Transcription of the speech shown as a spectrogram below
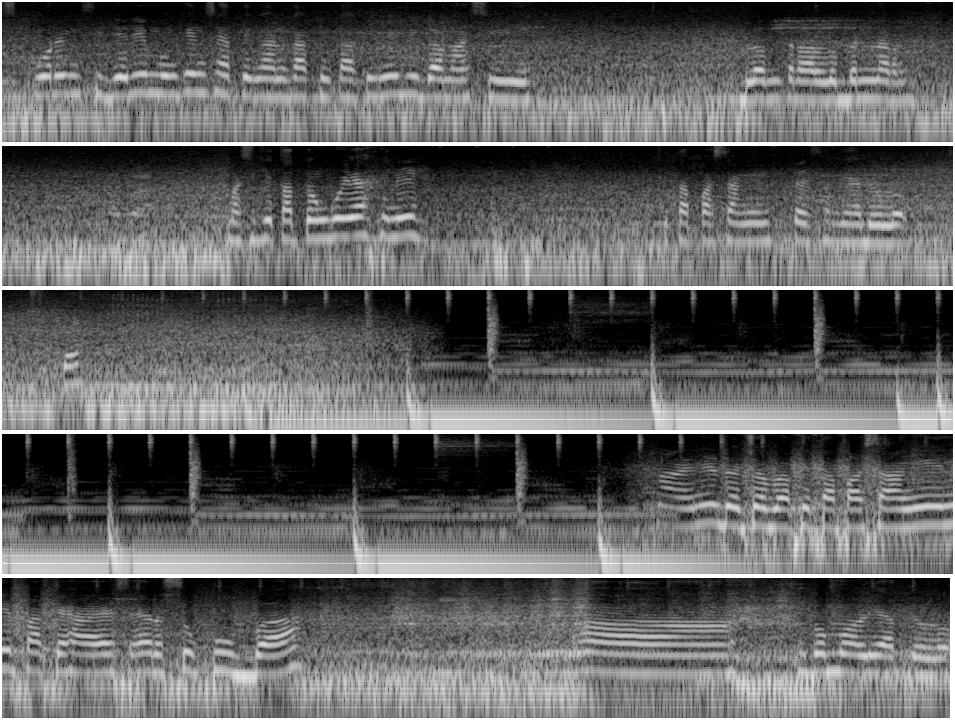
spuring sih. Jadi mungkin settingan kaki-kakinya juga masih belum terlalu bener. Masih kita tunggu ya ini. Kita pasangin spacernya dulu oke? Okay? ini udah coba kita pasangi ini pakai HSR Sukuba uh, eh, gue mau lihat dulu.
